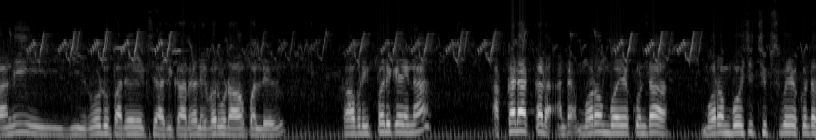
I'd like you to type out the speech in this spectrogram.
కానీ ఈ రోడ్డు పర్యవేక్షణ అధికారులు కానీ ఎవరు కూడా ఆపలేదు కాబట్టి ఇప్పటికైనా అక్కడక్కడ అంటే మొరం పోయకుండా మొరం పోసి చిప్స్ పోయకుండా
